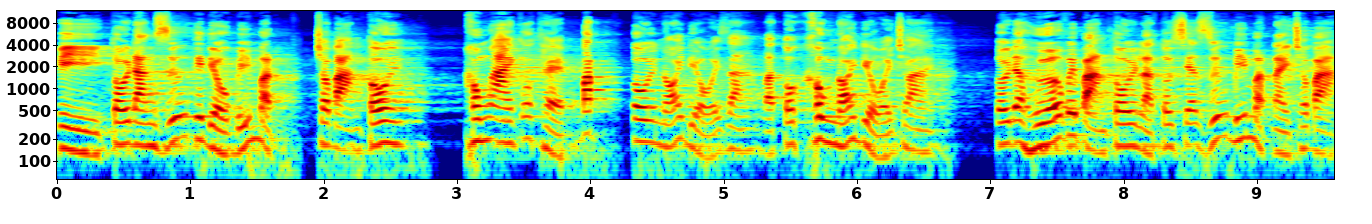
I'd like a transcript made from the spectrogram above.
vì tôi đang giữ cái điều bí mật cho bạn tôi. Không ai có thể bắt tôi nói điều ấy ra và tôi không nói điều ấy cho ai. Tôi đã hứa với bạn tôi là tôi sẽ giữ bí mật này cho bạn.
